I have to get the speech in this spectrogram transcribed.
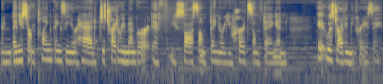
And then you start replaying things in your head to try to remember if you saw something or you heard something. And it was driving me crazy.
